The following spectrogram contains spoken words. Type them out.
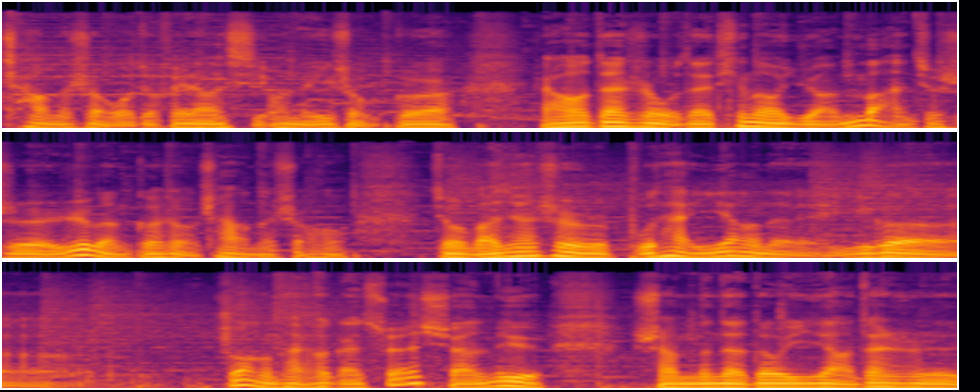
唱的时候，我就非常喜欢的一首歌。然后，但是我在听到原版就是日本歌手唱的时候，就完全是不太一样的一个状态和感。虽然旋律什么的都一样，但是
